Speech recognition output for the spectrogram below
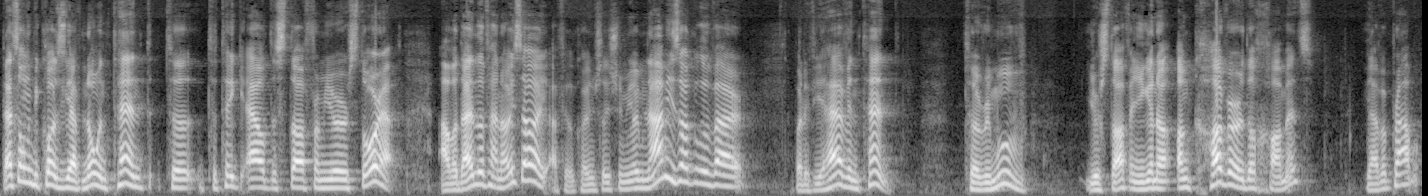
That's only because you have no intent to, to take out the stuff from your storehouse. But if you have intent to remove your stuff and you're going to uncover the chametz, you have a problem.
